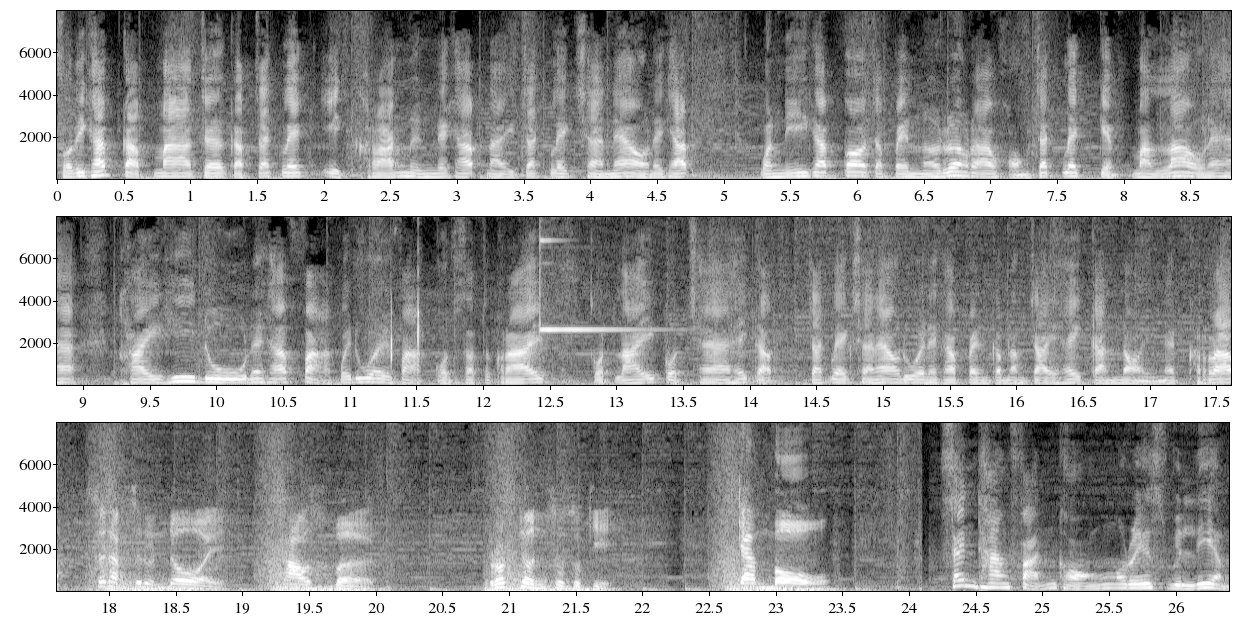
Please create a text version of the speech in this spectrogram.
สวัสดีครับ กลับมาเจอกับแจ็คเล็กอีกครั้งหนึ่งนะครับในแจ็คเล็กชาแนลนะครับวันนี้ครับก็จะเป็นเรื่องราวของแจ็คเล็กเก็บมันเล่านะฮะใครที่ดูนะครับฝากไว้ด้วยฝากกด subscribe กดไลค์กดแชร์ให้กับแจ็คเล็กชาแนลด้วยนะครับ เป็นกำลังใจให้กันหน่อยนะครับ สนับสนุนโดยชาลสเบิร์กรถยนต์ซูซูกิแกมโบเส้นทางฝันของริสวิลเลียม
